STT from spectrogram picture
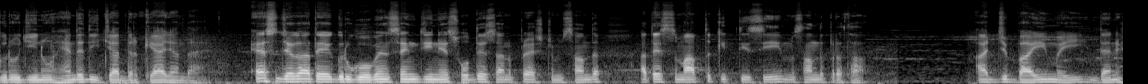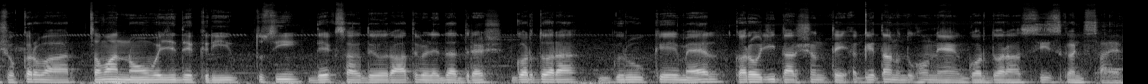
ਗੁਰੂ ਜੀ ਨੂੰ ਹਿੰਦ ਦੀ ਚਾਦਰ ਕਿਹਾ ਜਾਂਦਾ ਹੈ। ਇਸ ਜਗ੍ਹਾ ਤੇ ਗੁਰੂ ਗੋਬਿੰਦ ਸਿੰਘ ਜੀ ਨੇ ਸੋਧੇ ਸਨ ਭ੍ਰਿਸ਼ਟ ਮਸੰਦ ਅਤੇ ਸਮਾਪਤ ਕੀਤੀ ਸੀ ਮਸੰਦ ਪ੍ਰਥਾ। ਅੱਜ 22 ਮਈ, ਦਿਨ ਸ਼ੁੱਕਰਵਾਰ, ਸਵਾ 9 ਵਜੇ ਦੇ ਕਰੀਬ ਤੁਸੀਂ ਦੇਖ ਸਕਦੇ ਹੋ ਰਾਤ ਵੇਲੇ ਦਾ ਦ੍ਰਿਸ਼। ਗੁਰਦੁਆਰਾ ਗੁਰੂ ਕੇ ਮਹਿਲ। ਕਰੋ ਜੀ ਦਰਸ਼ਨ ਤੇ ਅੱਗੇ ਤੁਹਾਨੂੰ ਦਿਖਾਉਂਦੇ ਹਾਂ ਗੁਰਦੁਆਰਾ ਸੀਸਗੰਜ ਸਾਹਿਬ।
